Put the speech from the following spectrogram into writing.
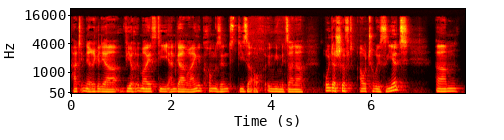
hat in der Regel ja, wie auch immer jetzt die Angaben reingekommen sind, diese auch irgendwie mit seiner Unterschrift autorisiert. Ähm,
